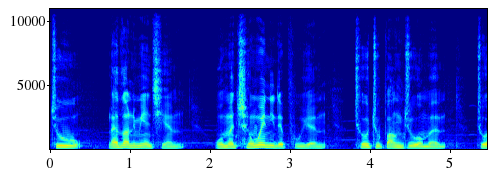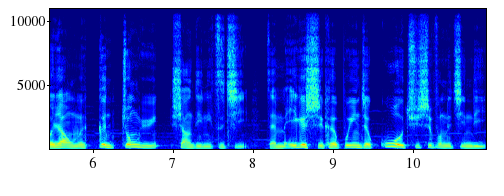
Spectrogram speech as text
主来到你面前，我们成为你的仆人，求主帮助我们，主让我们更忠于上帝你自己，在每一个时刻不因着过去侍奉的经历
